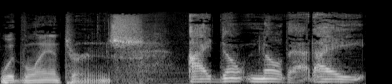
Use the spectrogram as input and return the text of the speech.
with lanterns? I don't know that. I,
